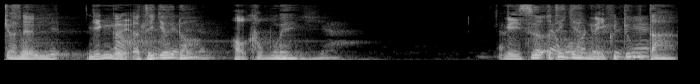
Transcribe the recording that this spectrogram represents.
Cho nên những người ở thế giới đó, họ không mê. Ngày xưa ở thế gian này của chúng ta,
